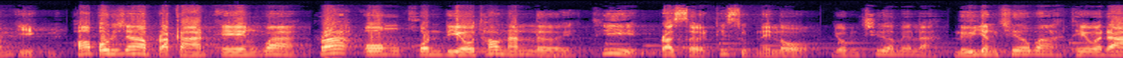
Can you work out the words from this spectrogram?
มอีก เพราะพระพุทธเจ้าประกาศเองว่า พระองค์คนเดียวเท่านั้นเลย ที่ประเสริฐที่สุดในโลกยมเชื่อไหมล่ะ หรือยังเชื่อว่าเทวดา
